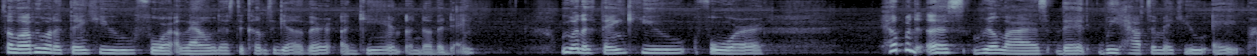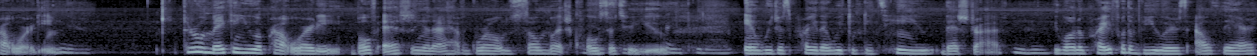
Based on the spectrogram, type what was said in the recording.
So Lord, we want to thank you for allowing us to come together again another day. We want to thank you for helping us realize that we have to make you a priority. Through making you a priority, both Ashley and I have grown so much closer to you. You, And we just pray that we can continue that strive. We want to pray for the viewers out there,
